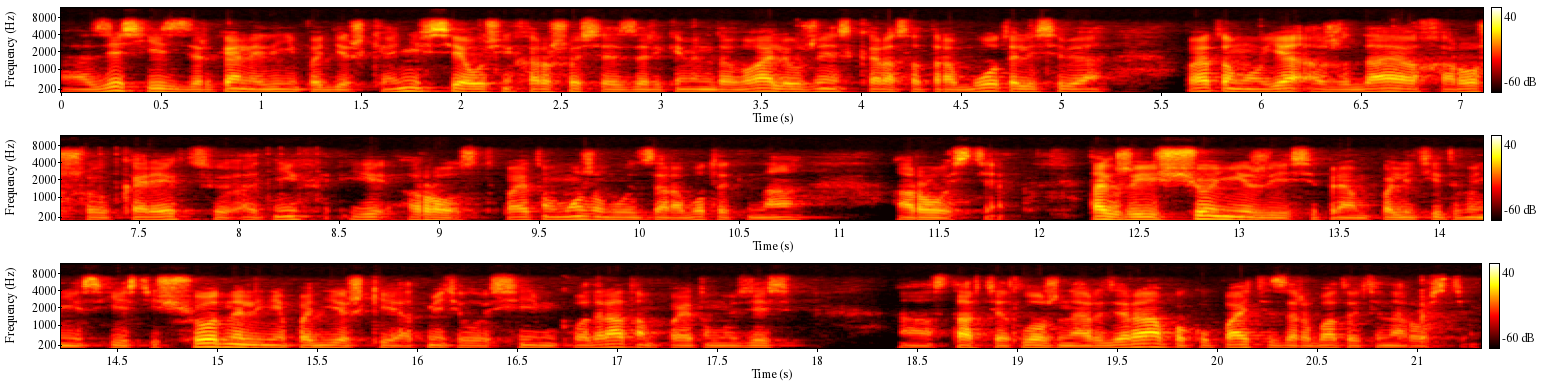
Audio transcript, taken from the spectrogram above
а, здесь есть зеркальные линии поддержки. Они все очень хорошо себя зарекомендовали, уже несколько раз отработали себя. Поэтому я ожидаю хорошую коррекцию от них и рост. Поэтому можно будет заработать на росте. Также еще ниже, если прям полетит вниз, есть еще одна линия поддержки. Я отметил ее синим квадратом, поэтому здесь а, ставьте отложенные ордера, покупайте, зарабатывайте на росте.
